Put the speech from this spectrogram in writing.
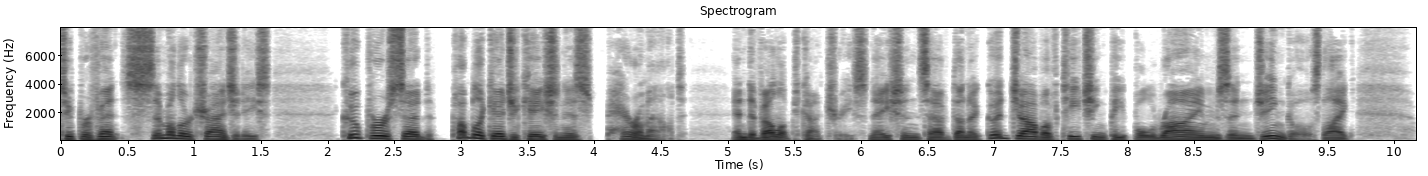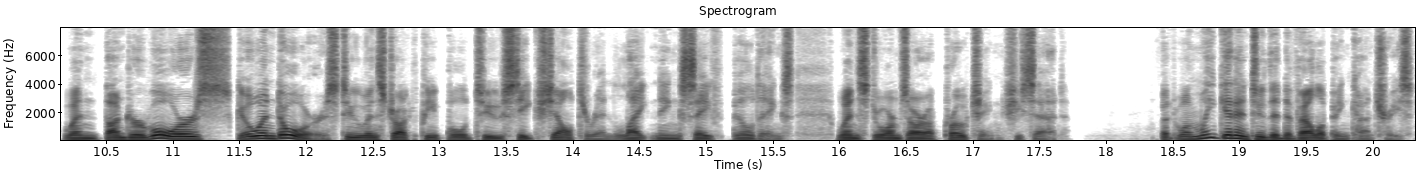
To prevent similar tragedies, Cooper said public education is paramount in developed countries, nations have done a good job of teaching people rhymes and jingles like, When thunder roars, go indoors, to instruct people to seek shelter in lightning safe buildings when storms are approaching, she said. But when we get into the developing countries,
